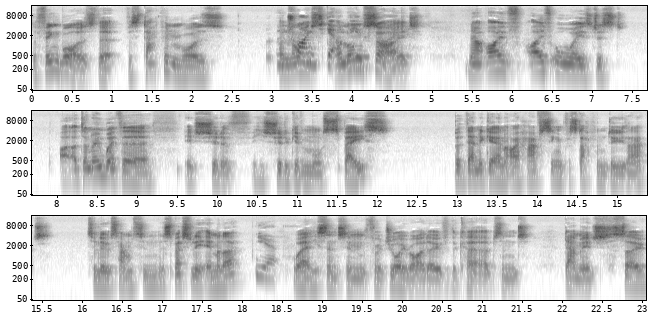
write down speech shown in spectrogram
The thing was that Verstappen was trying to get on the alongside. Now I've I've always just I, I don't know whether it should have he should have given more space, but then again I have seen Verstappen do that to Lewis Hamilton, especially at Imola, Yeah. where he sent him for a joyride over the curbs and damage. So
